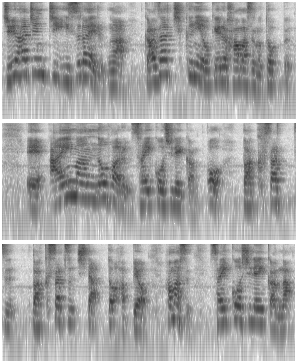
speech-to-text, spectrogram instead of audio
18日イスラエルがガザ地区におけるハマスのトップ、えー、アイマン・ノファル最高司令官を爆殺、爆殺したと発表。ハマス最高司令官が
